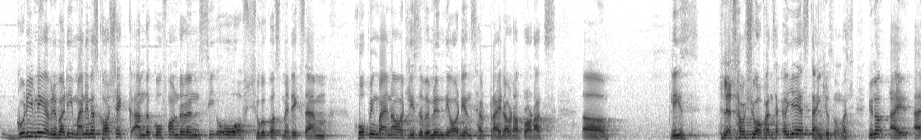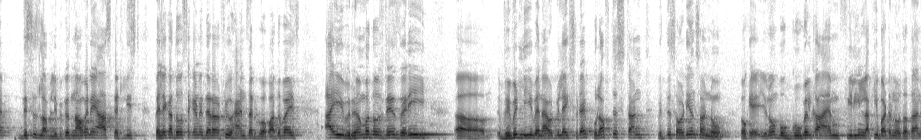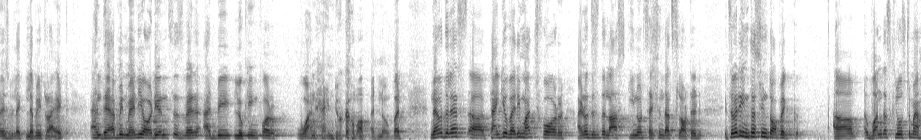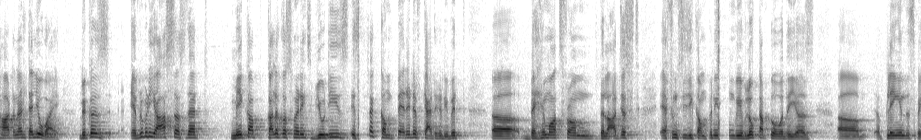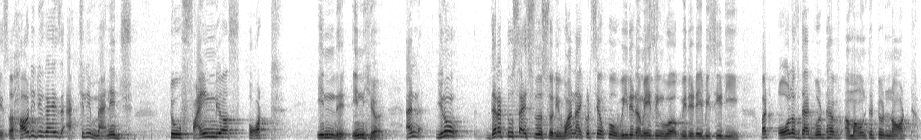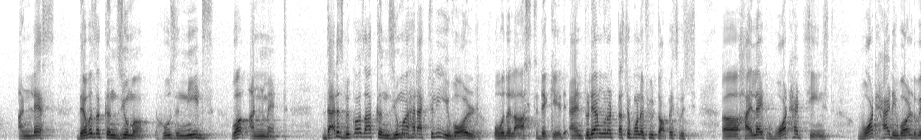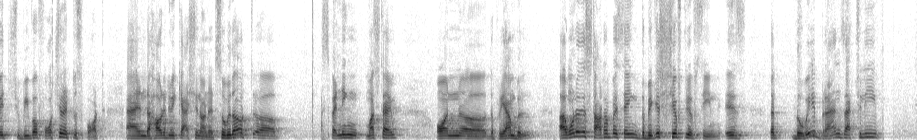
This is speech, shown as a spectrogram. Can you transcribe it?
Good evening, everybody. My name is Kaushik. I'm the co-founder and COO of Sugar Cosmetics. I'm hoping by now at least the women in the audience have tried out our products. Uh, please, let's have a show off and say, oh, yes, thank you so much. You know, I, I, this is lovely because now when I ask at least, pehle ka second mein, there are a few hands that go up. Otherwise, I remember those days very uh, vividly when I would be like, should I pull off this stunt with this audience or no? Okay, you know, Google ka I am feeling lucky button hota tha and I would be like, let me try it. And there have been many audiences where I'd be looking for one hand to come up and no. But nevertheless, uh, thank you very much for, I know this is the last keynote session that's slotted. It's a very interesting topic, uh, one that's close to my heart and I'll tell you why. Because everybody asks us that makeup, color cosmetics, beauties is such a competitive category with uh, behemoths from the largest FMCG companies whom we've looked up to over the years uh, playing in the space. So how did you guys actually manage to find your spot in, the, in here. And you know, there are two sides to the story. One, I could say, course, we did amazing work, we did ABCD, but all of that would have amounted to naught unless there was a consumer whose needs were unmet. That is because our consumer had actually evolved over the last decade. And today I'm going to touch upon a few topics which uh, highlight what had changed, what had evolved, which we were fortunate to spot, and how did we cash in on it. So without uh, spending much time on uh, the preamble, I want to just start off by saying the biggest shift we have seen is that the way brands actually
